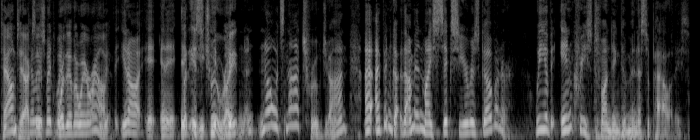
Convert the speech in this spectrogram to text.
town taxes, but, but, or the other way around. You know, it, it, but it's it, true, right? no, it's not true, John. I, I've been I'm in my sixth year as governor. We have increased funding to municipalities.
